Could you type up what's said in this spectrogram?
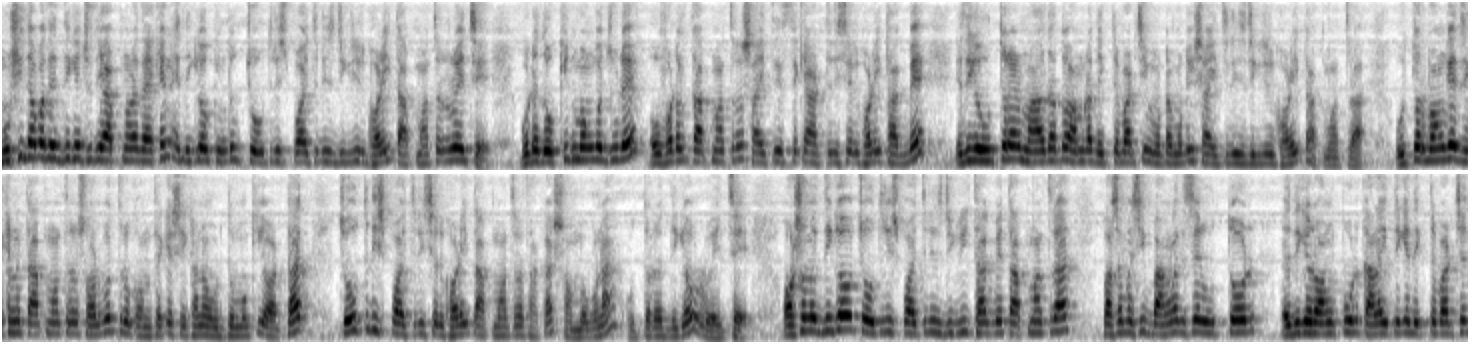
মুর্শিদাবাদের দিকে যদি আপনারা দেখেন, এদিকেও কিন্তু চৌত্রিশ, পঁয়ত্রিশ ডিগ্রির ঘরেই তাপমাত্রা রয়েছে। গোটা দক্ষিণবঙ্গ জুড়ে ওভারঅল তাপমাত্রা সাঁত্রিশ থেকে আটত্রিশের ঘরেই থাকবে। এদিকে উত্তরের মালদা তো আমরা দেখতে পাচ্ছি মোটামুটি সাঁত্রিশ ডিগ্রির ঘরেই তাপমাত্রা। উত্তরবঙ্গে যেখানে তাপমাত্রা সর্বত্র কম থাকে সেখানে ঊর্ধ্বমুখী, অর্থাৎ চৌত্রিশ, পঁয়ত্রিশের ঘরেই তাপমাত্রা থাকার সম্ভাবনা উত্তরের দিকেও রয়েছে। অসমের দিকেও চৌত্রিশ, পঁয়ত্রিশ ডিগ্রি থাকবে তাপমাত্রা। পাশাপাশি বাংলাদেশের উত্তর এদিকে রংপুর, কালাই থেকে দেখতে পাচ্ছেন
